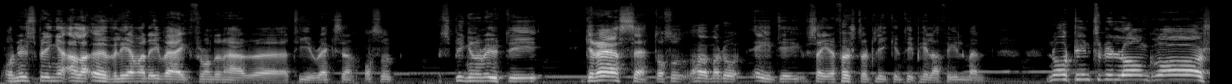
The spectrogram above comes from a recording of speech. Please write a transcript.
Och nu springer alla överlevande iväg från den här eh, T-Rexen och så springer de ut i gräset och så hör man då AJ säga första repliken typ hela filmen. Not into the long grass!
